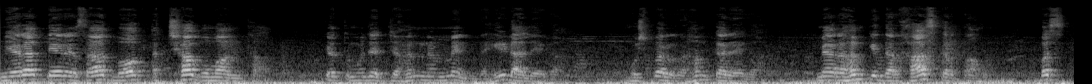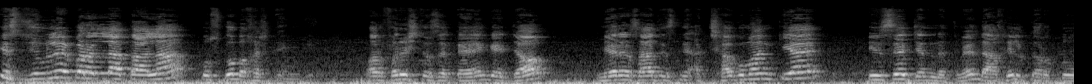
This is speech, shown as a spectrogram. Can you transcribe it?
मेरा तेरे साथ बहुत अच्छा गुमान था कि तू मुझे जहन्नम में नहीं डालेगा। मुझ पर रहम करेगा। मैं रहम की दरख्वास्त करता हूँ। बस इस जुमले पर अल्लाह ताला उसको बख्श देंगे। और फरिश्तों से कहेंगे, जाओ, मेरे साथ इसने अच्छा गुमान किया है, इसे जन्नत में दाखिल कर दो।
